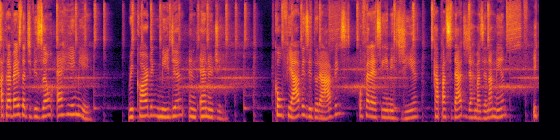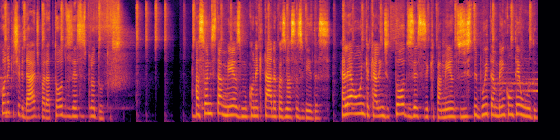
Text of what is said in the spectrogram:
através da divisão RME Recording Media and Energy. Confiáveis e duráveis, oferecem energia, capacidade de armazenamento e conectividade para todos esses produtos. A Sony está mesmo conectada com as nossas vidas. Ela é a única que, além de todos esses equipamentos, distribui também conteúdo,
